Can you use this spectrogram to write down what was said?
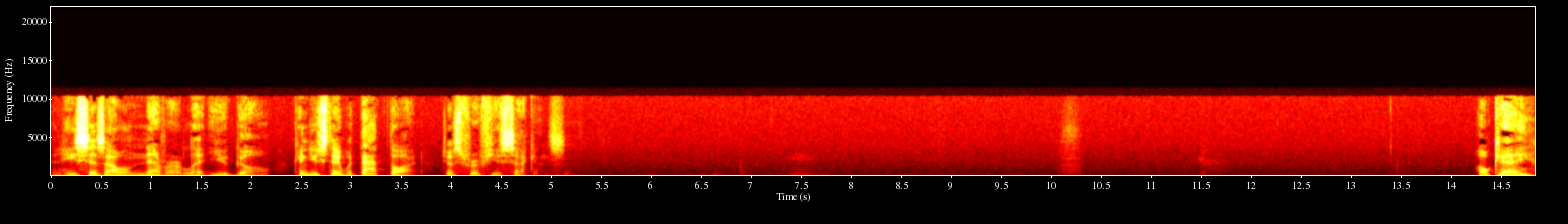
And He says I will never let you go. Can you stay with that thought just for a few seconds? Okay,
